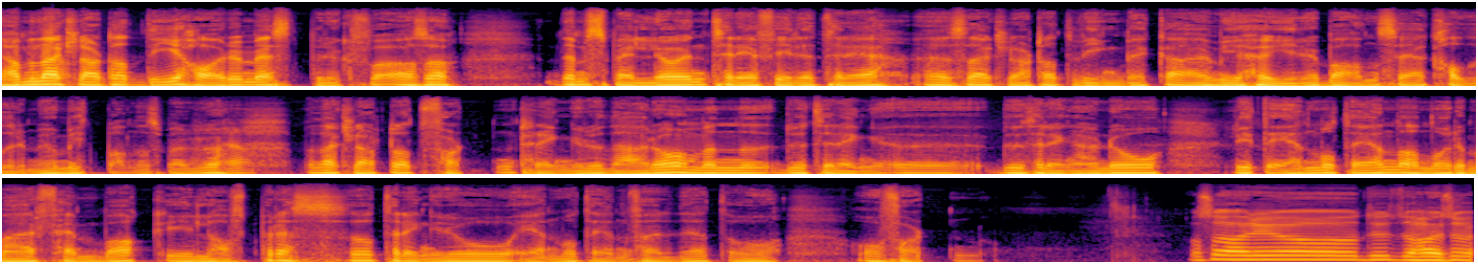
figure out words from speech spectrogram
Ja, men det er klart at de har jo mest bruk for Altså, de spiller jo en 3-4-3, eh, så det er klart at wingbacka er jo mye høyere i banen, så jeg kaller dem jo midtbanespillere. Ja. Men det er klart at farten trenger du der òg, men du trenger, eh, du trenger den jo litt én mot én når de er fem bak i lavt press. Så trenger du jo én mot én-ferdighet og, og farten. Og så har du jo du, du har jo så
